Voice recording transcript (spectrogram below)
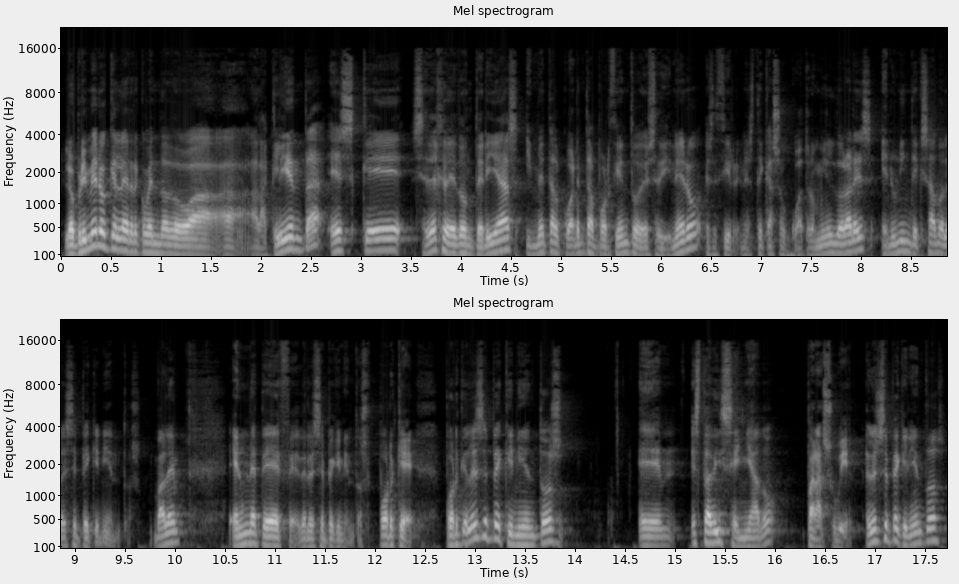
Lo primero que le he recomendado a, la clienta es que se deje de tonterías y meta el 40% de ese dinero, es decir, en este caso 4.000 dólares, en un indexado al SP500, ¿vale? En un ETF del SP500. ¿Por qué? Porque el SP500 eh, está diseñado para subir. El SP500,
